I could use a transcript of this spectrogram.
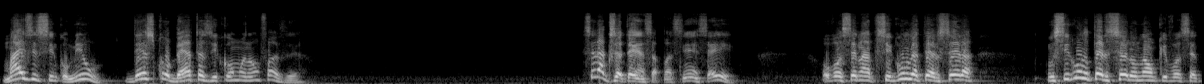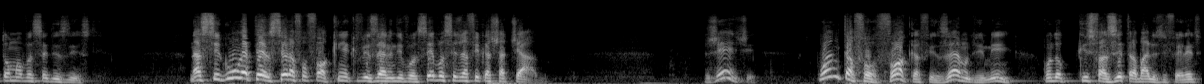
mais de 5 mil descobertas de como não fazer. Será que você tem essa paciência aí? Ou você na segunda, terceira, no segundo, terceiro não que você toma, você desiste? Na segunda, terceira fofoquinha que fizerem de você, você já fica chateado. Gente, quanta fofoca fizeram de mim quando eu quis fazer trabalhos diferentes,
